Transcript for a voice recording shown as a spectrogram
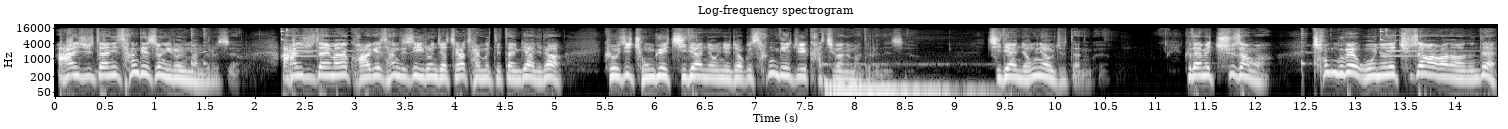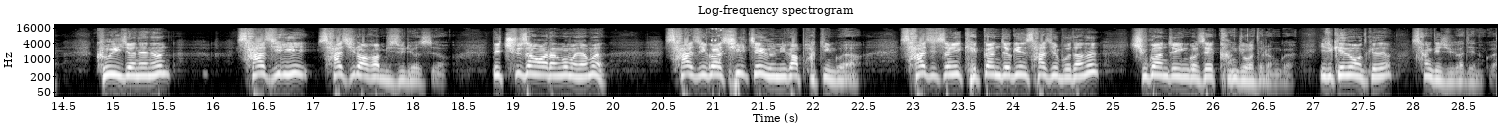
안슈타인이 상대성 이론을 만들었어요. 안슈타인만의 과학의 상대성 이론 자체가 잘못됐다는 게 아니라 그것이 종교의 지대한 영향이라고 상대주의 가치관을 만들어냈어요. 지대한 영향을 줬다는 거예요. 그 다음에 추상화. 1905년에 추상화가 나왔는데 그 이전에는 사실이 사실화가 미술이었어요. 근데 추상화란 건 뭐냐면 사실과 실제 의미가 바뀐 거야. 사실성이 객관적인 사실보다는 주관적인 것에 강조가 들어간 거야. 이렇게 되면 어떻게 돼요? 상대주의가 되는 거야.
